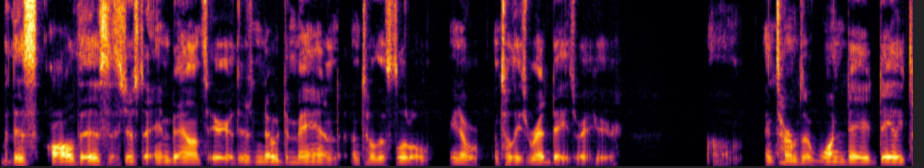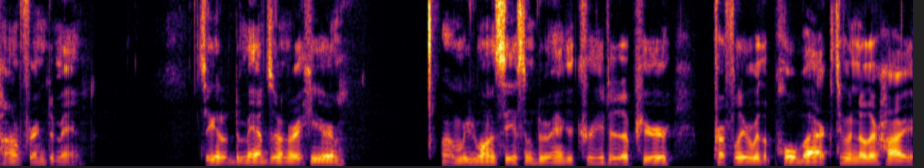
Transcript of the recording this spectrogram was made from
but this, all this is just an imbalance area. There's no demand until this little, you know, until these red days right here. Um, in terms of one day daily time frame demand. So you got a demand zone right here. Um, we'd want to see some demand get created up here, preferably with a pullback to another high,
